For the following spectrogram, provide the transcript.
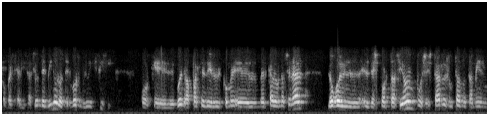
comercialización del vino lo tenemos muy difícil, porque bueno, aparte del mercado nacional, luego el, el, de exportación, pues está resultando también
